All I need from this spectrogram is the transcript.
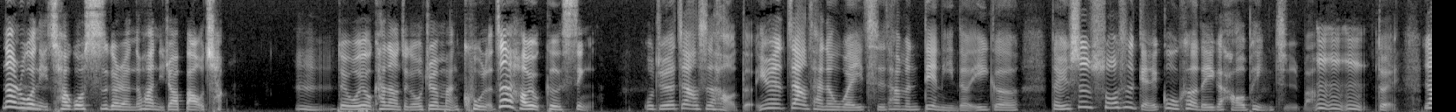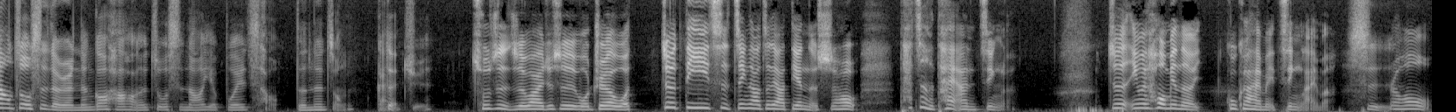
那如果你嗯超过四个人的话，你就要包场。嗯，对我有看到这个，我觉得蛮酷的，真的好有个性哦。我觉得这样是好的，因为这样才能维持他们店里的一个，等于是说是给顾客的一个好品质吧。嗯嗯嗯，对，让做事的人能够好好的做事，然后也不会吵的那种感觉。除此之外，就是我觉得我就第一次进到这家店的时候，它真的太安静了，就是因为后面的顾客还没进来嘛。是，然后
